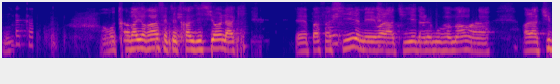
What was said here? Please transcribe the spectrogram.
D'accord. On retravaillera cette transition-là qui n'est pas facile, mais voilà, tu y es dans le mouvement. euh, voilà, tu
